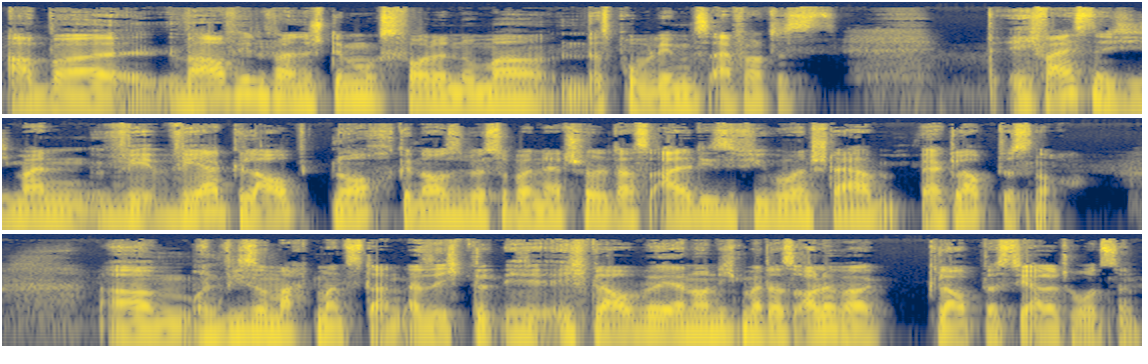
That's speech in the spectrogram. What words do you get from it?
aber war auf jeden Fall eine stimmungsvolle Nummer. Das Problem ist einfach, dass ich weiß nicht, ich meine, wer, glaubt noch, genauso wie bei Supernatural, dass all diese Figuren sterben? Wer glaubt es noch? Ähm, und wieso macht man es dann? Also ich, ich glaube ja noch nicht mal, dass Oliver glaubt, dass die alle tot sind.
